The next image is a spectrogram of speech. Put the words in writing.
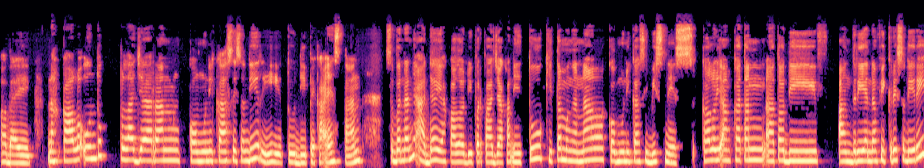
Oh, baik. Nah, kalau untuk pelajaran komunikasi sendiri itu di PKN STAN sebenarnya ada ya kalau di perpajakan itu kita mengenal komunikasi bisnis. Kalau di angkatan atau di Andrian dan Fikri sendiri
